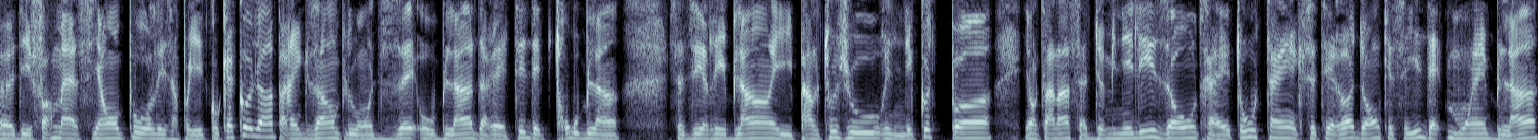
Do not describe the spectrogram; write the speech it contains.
Euh, des formations pour les employés de Coca-Cola, par exemple, où on disait aux Blancs d'arrêter d'être trop blancs. C'est-à-dire, les Blancs, ils parlent toujours, ils n'écoutent pas, ils ont tendance à dominer les autres, à être hautains, etc. Donc, essayer d'être moins blancs,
